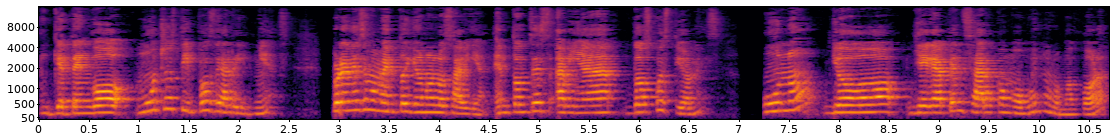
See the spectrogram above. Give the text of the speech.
y que tengo muchos tipos de arritmias, pero en ese momento yo no lo sabía. Entonces había dos cuestiones. Uno, yo llegué a pensar como, bueno, a lo mejor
